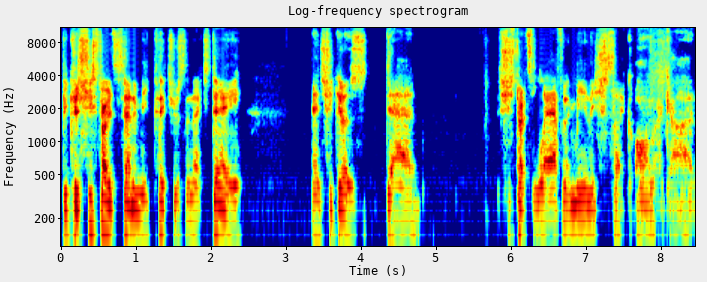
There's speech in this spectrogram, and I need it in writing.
because she started sending me pictures the next day and she goes, Dad, she starts laughing at me and she's like, Oh my God,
